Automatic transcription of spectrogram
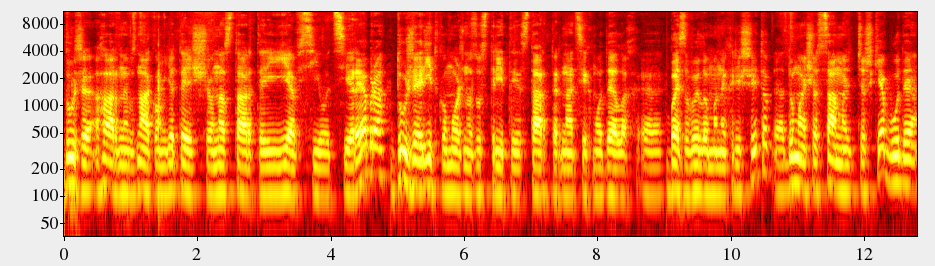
Дуже гарним знаком є те, що на стартері є всі оці ребра. Дуже рідко можна зустріти стартер на цих моделах е, без виламаних рішиток. Е, Думаю, що саме тяжке буде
